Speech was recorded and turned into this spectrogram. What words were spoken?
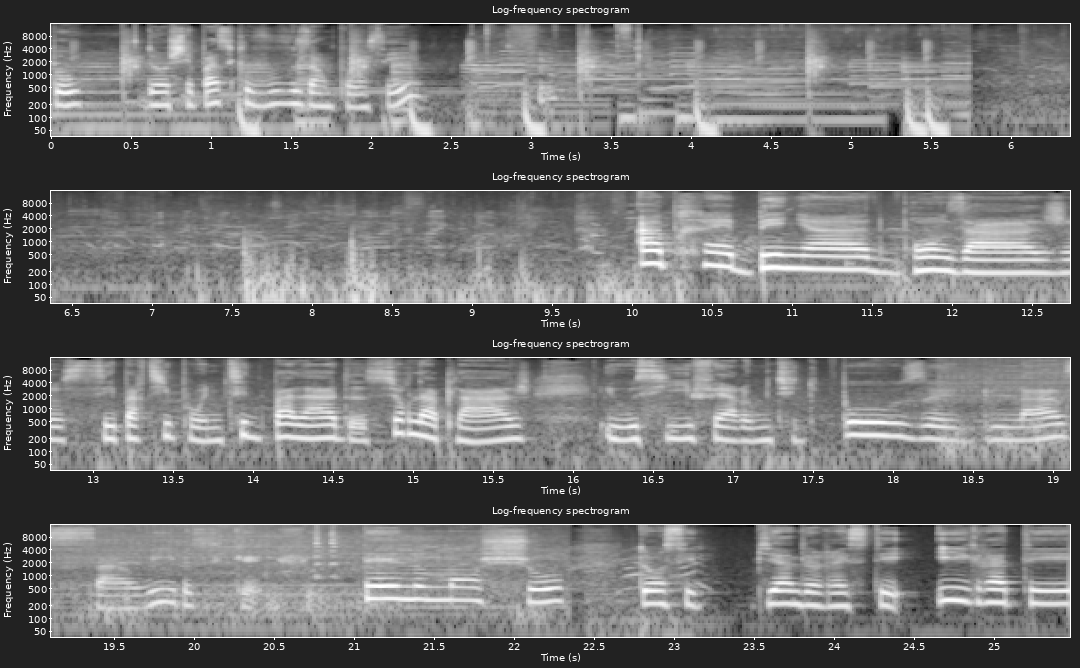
beau. Donc, je sais pas ce que vous vous en pensez. Après baignade, bronzage, c'est parti pour une petite balade sur la plage et aussi faire une petite pause glace. Ah oui, parce qu'il fait tellement chaud, donc c'est bien de rester hydraté.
